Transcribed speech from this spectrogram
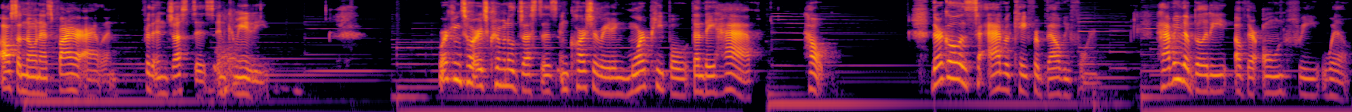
also known as Fire Island, for the injustice in community. Working towards criminal justice, incarcerating more people than they have help. Their goal is to advocate for bail reform having the ability of their own free will.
